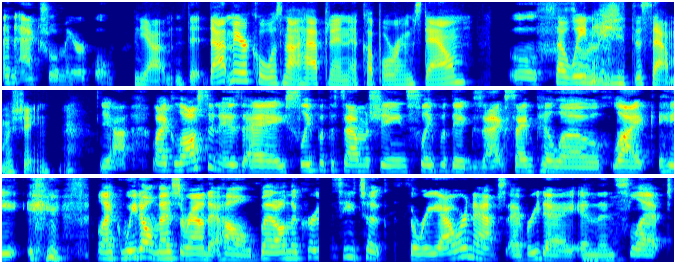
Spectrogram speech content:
an actual miracle. Yeah, th- that miracle was not happening a couple rooms down. Oof, So we sorry. needed the sound machine. Yeah, like Lawson is a sleep with the sound machine, sleep with the exact same pillow. Like he, like we don't mess around at home. But on the cruise, he took three hour naps every day and then Mhm. slept.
